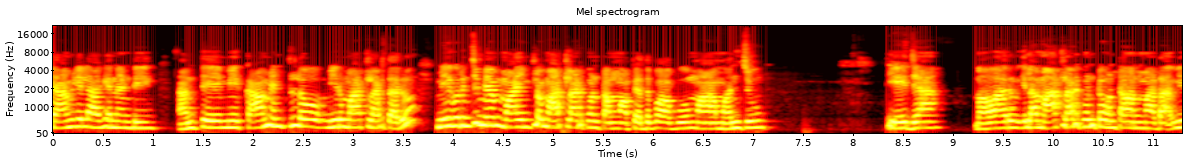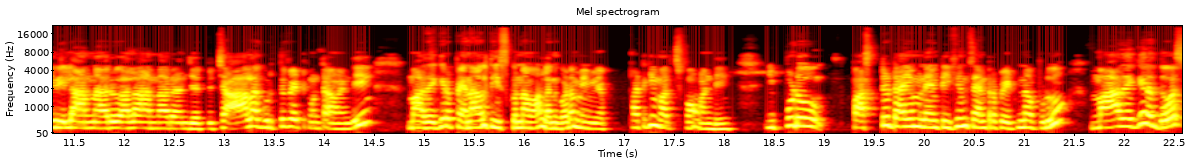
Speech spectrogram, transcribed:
ఫ్యామిలీ లాగేనండి. అంతే మీరు కామెంట్లో మీరు మాట్లాడతారు. మీ గురించి మేము మా ఇంట్లో మాట్లాడుకుంటాం. మా పెద్దబాబు మా మంజు తేజ మా వారు ఇలా మాట్లాడుకుంటూ ఉంటాం అనమాట వీరు ఇలా అన్నారు అలా అన్నారు అని చెప్పి చాలా గుర్తు పెట్టుకుంటామండి. మా దగ్గర పెనాలు తీసుకున్న వాళ్ళని కూడా మేము అప్పటికి మర్చిపోమండి. ఇప్పుడు ఫస్ట్ టైం నేను టిఫిన్ సెంటర్ పెట్టినప్పుడు మా దగ్గర దోశ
